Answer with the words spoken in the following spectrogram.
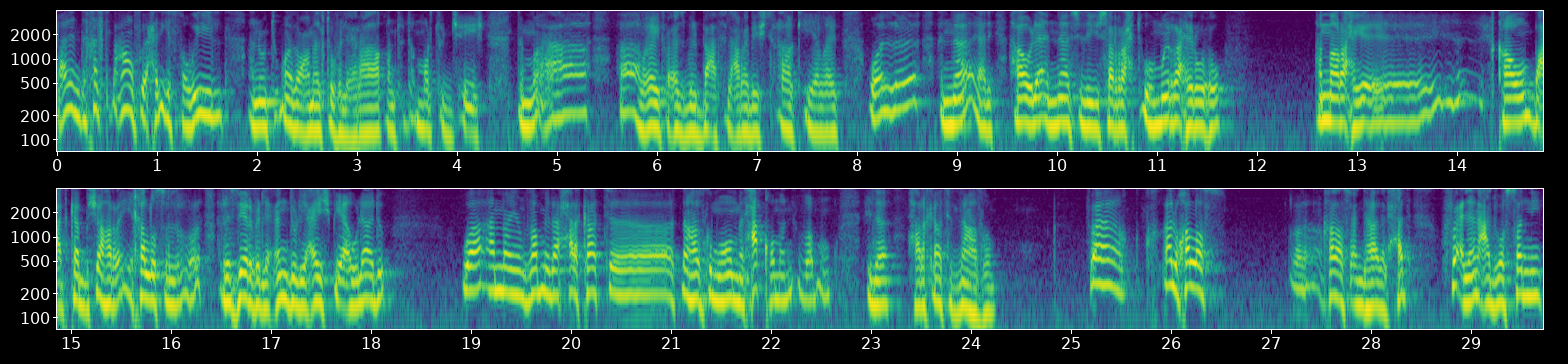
بعدين دخلت معاهم في حديث طويل. انه أنتم ماذا عملتوا في العراق؟ أنتم دمرتوا الجيش، دم... آه... آه... الغيتوا حزب البعث العربي الاشتراكي، الغيت. وال... يعني هؤلاء الناس اللي سرحتوهم وين راح يروحوا؟ أما راح يقاوم بعد كم شهر يخلص الريزيرف اللي عنده اللي يعيش به أولاده. وأما ينضم إلى حركات آه، تناهضكم وهم من حقهم أن ينضموا إلى حركات تناهضهم. فقالوا خلص خلاص عند هذا الحد. وفعلا عاد وصلني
